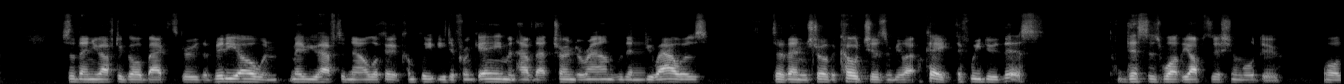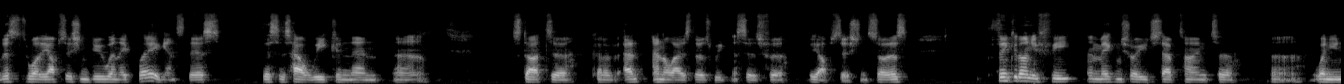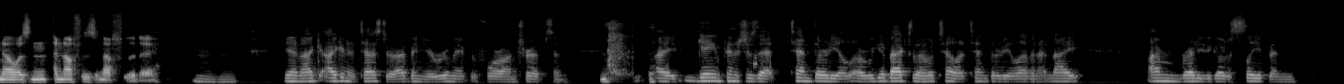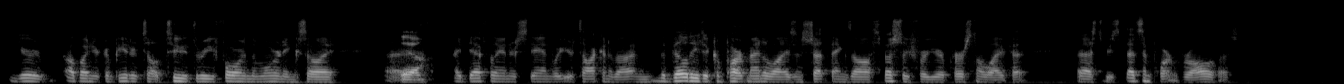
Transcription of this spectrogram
So then you have to go back through the video and maybe you have to now look at a completely different game and have that turned around within a few hours to then show the coaches and be like, okay, if we do this, this is what the opposition will do well, this is what the opposition do when they play against this. This is how we can then uh, start to kind of an- analyze those weaknesses for the opposition. So there's thinking on your feet and making sure you just have time to, uh, when you know is enough is enough for the day. Mm-hmm. Yeah, and I, I can attest to it. I've been your roommate before on trips, and I game finishes at 10:30, or we get back to the hotel at 10:30, 11 at night. I'm ready to go to sleep, and you're up on your computer till two, three, four in the morning. So I, uh, yeah, I definitely understand what you're talking about, and the ability to compartmentalize and shut things off, especially for your personal life, that, that has to be that's important for all of us.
